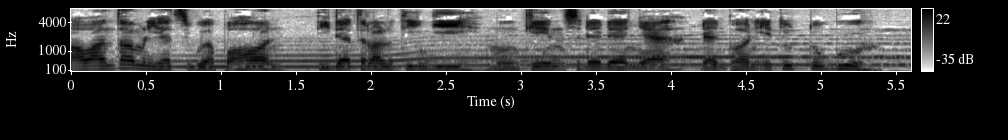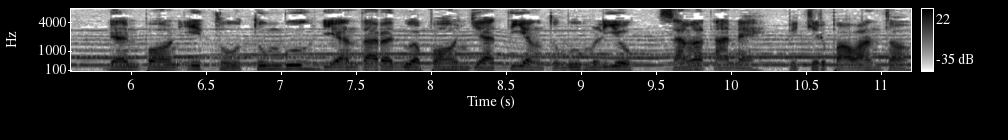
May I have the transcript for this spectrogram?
Pak Wanto melihat sebuah pohon, tidak terlalu tinggi, mungkin sedadanya, dan pohon itu tumbuh. Dan pohon itu tumbuh di antara dua pohon jati yang tumbuh meliuk, sangat aneh, pikir Pak Wanto.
